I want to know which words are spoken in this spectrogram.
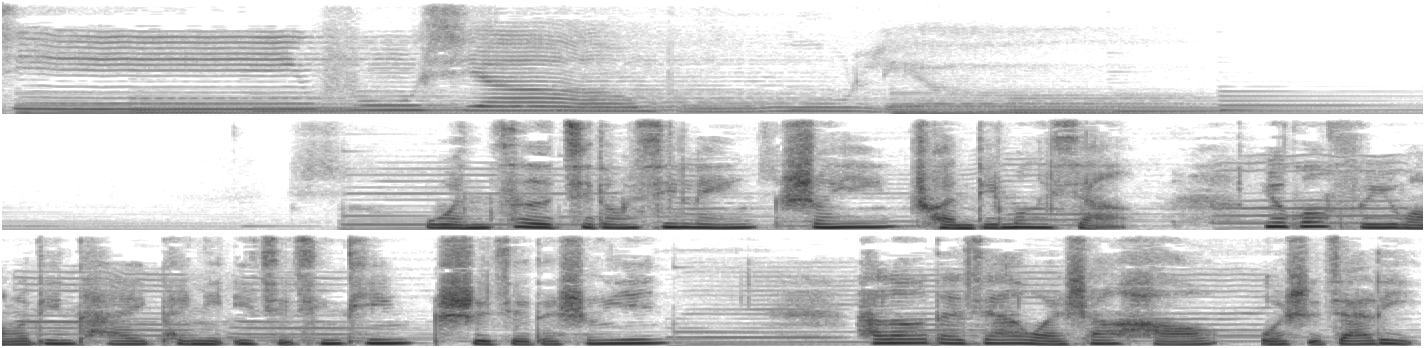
幸福享不了文字激动心灵，声音传递梦想。月光抚育网络电台陪你一起倾听世界的声音。Hello，大家晚上好，我是佳丽。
